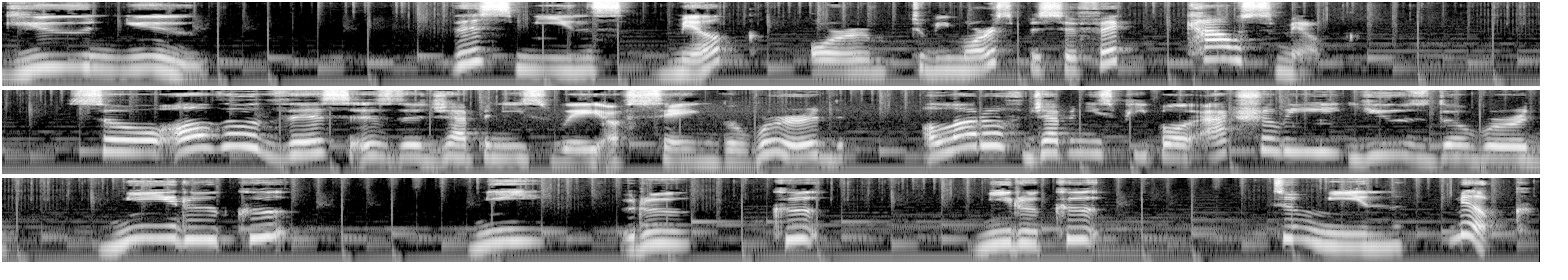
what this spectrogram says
u. This means milk, or to be more specific, cow's milk. So, although this is the Japanese way of saying the word, a lot of Japanese people actually use the word miruku, miruku, miruku to mean milk.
